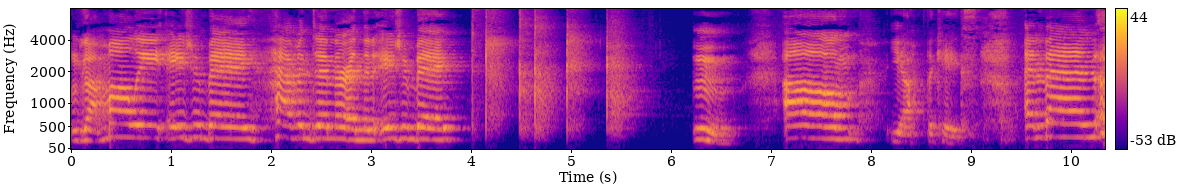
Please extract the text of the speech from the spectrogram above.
we've got Molly, Asian Bae having dinner, and then Asian Bae. mmm. Um, yeah, the cakes. And then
